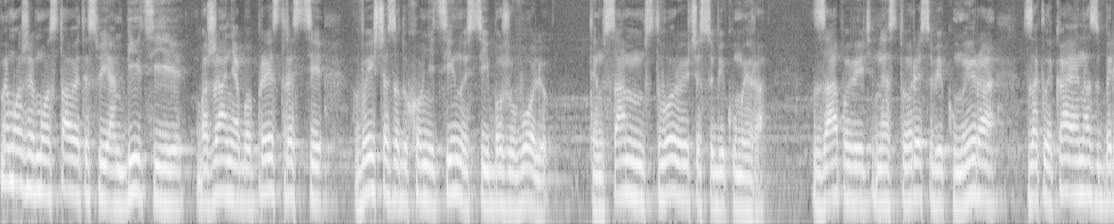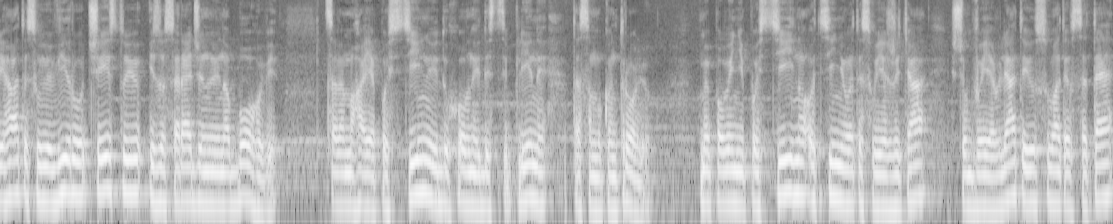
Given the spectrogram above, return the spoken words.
Ми можемо ставити свої амбіції, бажання або пристрасті вище за духовні цінності і Божу волю, тим самим створюючи собі кумира. Заповідь не створи собі кумира закликає нас зберігати свою віру чистою і зосередженою на Богові. Це вимагає постійної духовної дисципліни та самоконтролю. Ми повинні постійно оцінювати своє життя, щоб виявляти і усувати все те,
